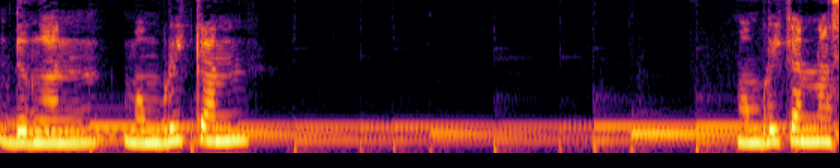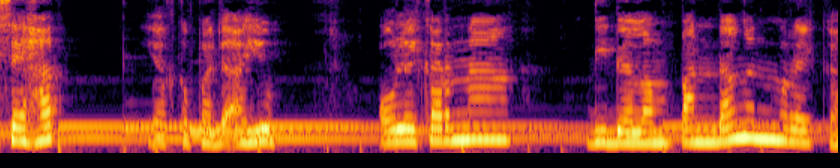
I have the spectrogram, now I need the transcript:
dengan memberikan memberikan nasihat ya kepada Ayub oleh karena di dalam pandangan mereka,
